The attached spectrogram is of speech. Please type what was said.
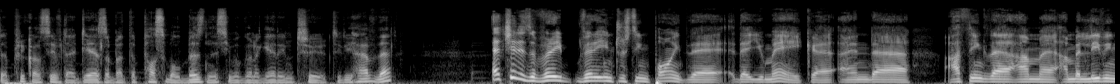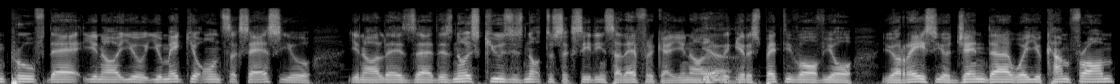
uh, preconceived ideas about the possible business you were going to get into. Did you have that? Actually, it's a very very interesting point that that you make, uh, and. Uh, I think that I'm a, I'm a living proof that you know you, you make your own success. You you know there's uh, there's no excuses not to succeed in South Africa. You know, Yeah. irrespective of your your race, your gender, where you come from.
